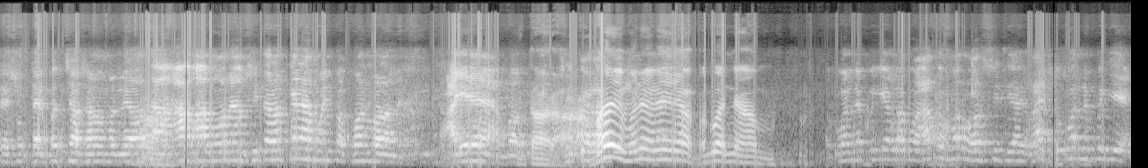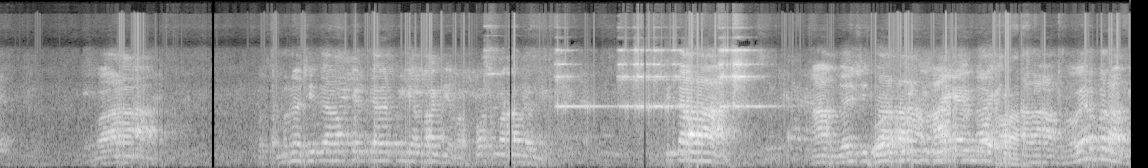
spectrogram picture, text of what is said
પોતે શું થાય બચ્ચા શાળામાં લેવા હતા આ આ મોને આમ સીતારામ કેના મોઈ પર ફોન વાળાને આયે બસ. તારા સીતારામ. ભાઈ મને નહીં આ ભગવાનને આમ ભગવાનને પગે લાગુ આ તો મારો હર્ષિત યાર લાય ભગવાનને પગે વાહ તો તમને સીતારામ કે ત્યારે પગે લાગે બા ફોનમાં આવે નહીં. સીતારામ હા જય સીતારામ આયે જય સીતારામ હવે બરાબર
